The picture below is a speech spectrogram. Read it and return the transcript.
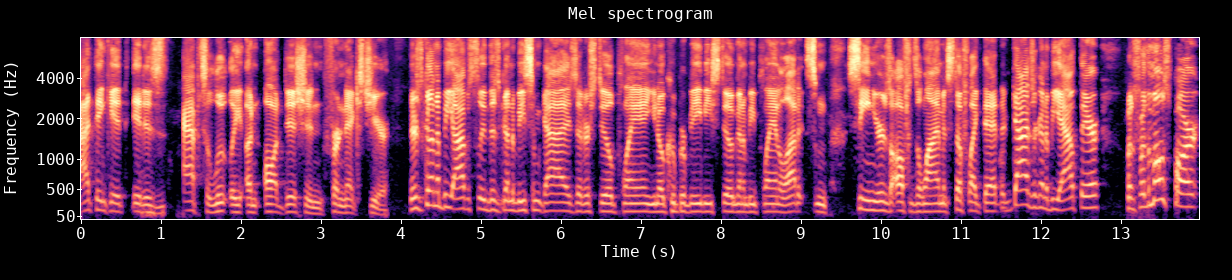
I think it it is absolutely an audition for next year. There's going to be obviously there's going to be some guys that are still playing. You know, Cooper Beebe still going to be playing a lot of some seniors, offensive linemen, stuff like that. The guys are going to be out there, but for the most part,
